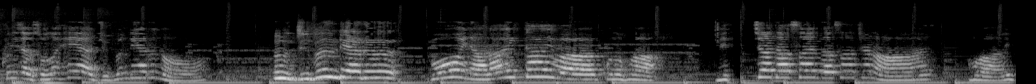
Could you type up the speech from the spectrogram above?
国さんその部屋自分でやるの？うん自分でやる。すごいね洗いたいわ。このほらめっちゃダサいダサじゃない？ほら、一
